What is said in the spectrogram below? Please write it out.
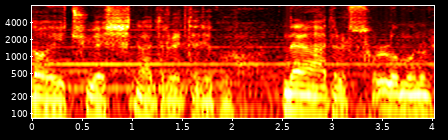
너희 주의 신하들을 데리고 내 아들 솔로몬을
